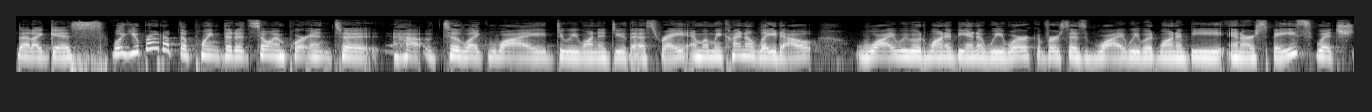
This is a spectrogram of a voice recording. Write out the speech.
that i guess Well, you brought up the point that it's so important to have to like why do we want to do this, right? And when we kind of laid out why we would want to be in a WeWork versus why we would want to be in our space, which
